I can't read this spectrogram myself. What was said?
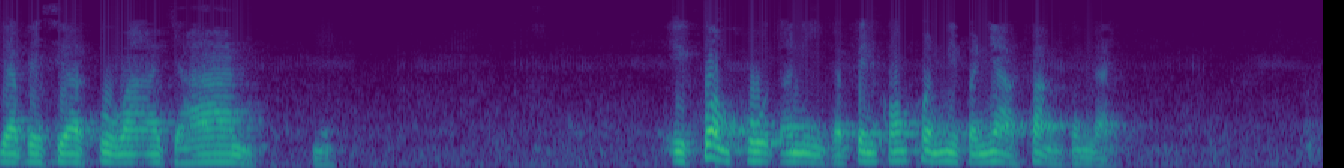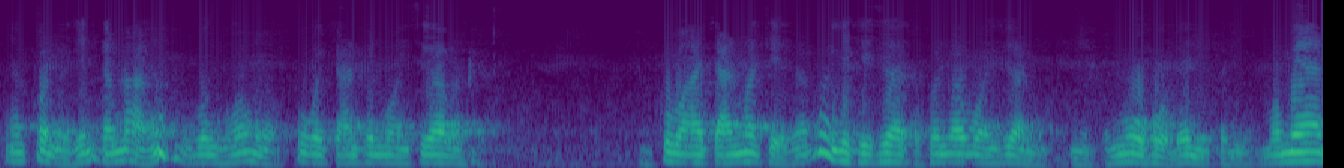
อย่าไปเชื่อครูบาอาจารย์นี่อีกข้อมพูดอันนี้ก็เป็นของคนมีปัญญาฟังตรงไหนงั้นคนเห็นตำราเบิ่งหัวหมดครูอาจารย์เป็นมวยเชื่อมาครูบาอาจารย์มาเทศแล้วก็ยังเชื่อแต่คนว่าบ่อยเชื่อนี่เป็นโง่โหดได้นี่ก็ดีโมแมน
